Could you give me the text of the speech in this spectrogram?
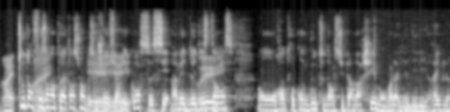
Ouais, tout en faisant un peu attention parce que je vais faire les courses, c'est un mètre de distance, on rentre au compte-goutte dans le supermarché. Bon voilà, il y a des règles.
